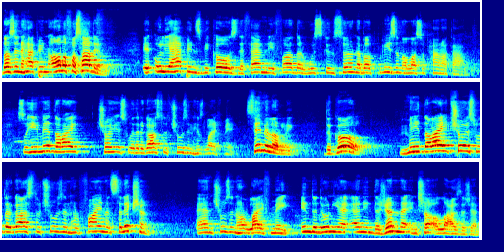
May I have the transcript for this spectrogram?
Doesn't happen all of a sudden. It only happens because the family father was concerned about pleasing Allah subhanahu wa ta'ala. So he made the right choice with regards to choosing his life mate. Similarly, the girl made the right choice with regards to choosing her final selection and choosing her life mate in the dunya and in the Jannah, inshaAllah Azza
